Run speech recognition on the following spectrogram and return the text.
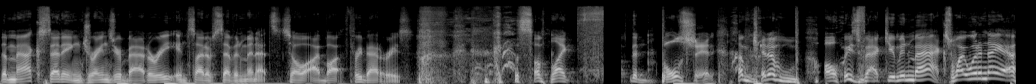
the max setting drains your battery inside of seven minutes. So I bought three batteries so I'm like. The bullshit. I'm gonna always vacuum in max. Why wouldn't I? uh,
